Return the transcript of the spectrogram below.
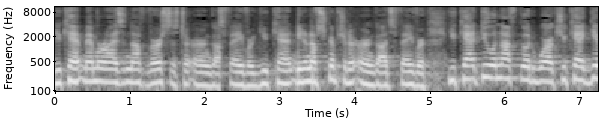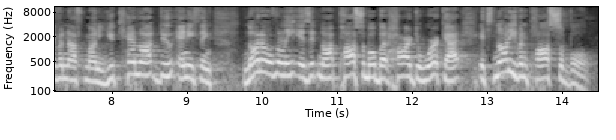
You can't memorize enough verses to earn God's favor. You can't read enough scripture to earn God's favor. You can't do enough good works. You can't give enough money. You cannot do anything. Not only is it not possible, but hard to work at, it's not even possible.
